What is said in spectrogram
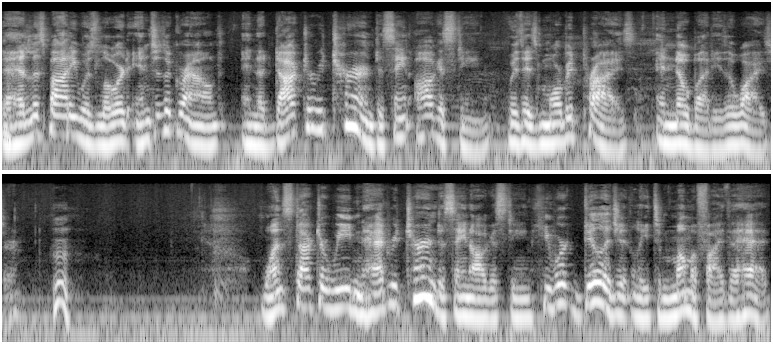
The headless body was lowered into the ground, and the doctor returned to St. Augustine with his morbid prize, and nobody the wiser. Hmm. Once Dr. Weedon had returned to St. Augustine, he worked diligently to mummify the head.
